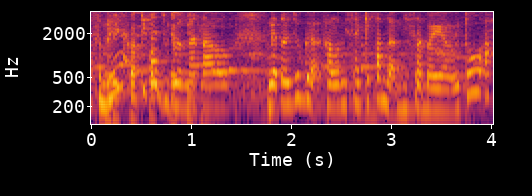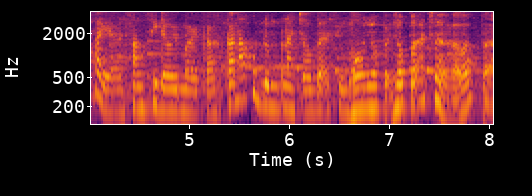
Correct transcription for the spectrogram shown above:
sebenarnya kita juga nggak ini. tahu nggak tahu juga kalau misalnya kita nggak bisa bayar itu apa ya sanksi dari mereka? Karena aku belum pernah coba sih. Mau nyoba nyoba aja nggak apa-apa.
